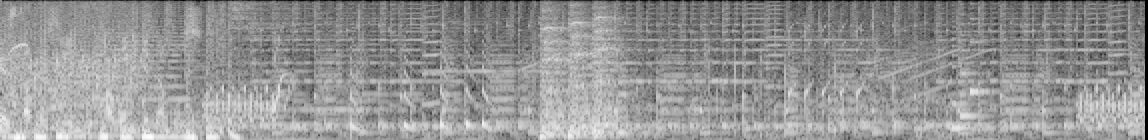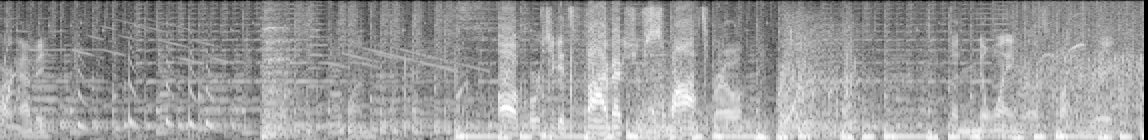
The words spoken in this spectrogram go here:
Gets doubles, dude. Why wouldn't get doubles? Alright, Abby. One. Oh, of course she gets five extra spots, bro. It's annoying, bro. It's fucking rigged.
